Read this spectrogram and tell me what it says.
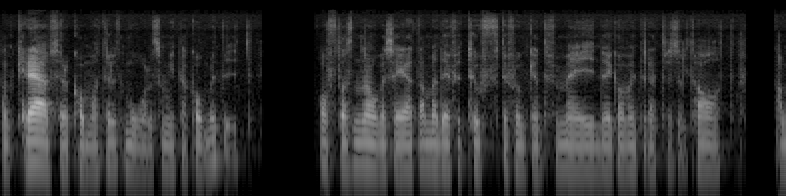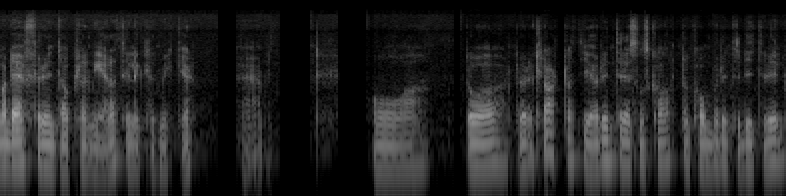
som krävs för att komma till ett mål som inte har kommit dit. Oftast när någon säger att ah, men det är för tufft, det funkar inte för mig, det gav inte rätt resultat. Ja men det är för att du inte har planerat tillräckligt mycket. Eh, Och då, då är det klart att gör du inte det som ska, då kommer du inte dit du vill.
